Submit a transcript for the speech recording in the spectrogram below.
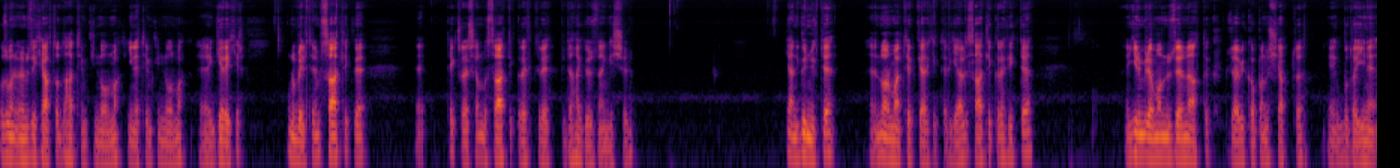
o zaman önümüzdeki hafta daha temkinli olmak, yine temkinli olmak e, gerekir. Bunu belirtelim. Saatlik ve e, tekrar açalım da saatlik grafikleri bir daha gözden geçirelim. Yani günlükte e, normal tepki hareketleri geldi. Saatlik grafikte 21 emanın üzerine attık. Güzel bir kapanış yaptı. bu da yine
